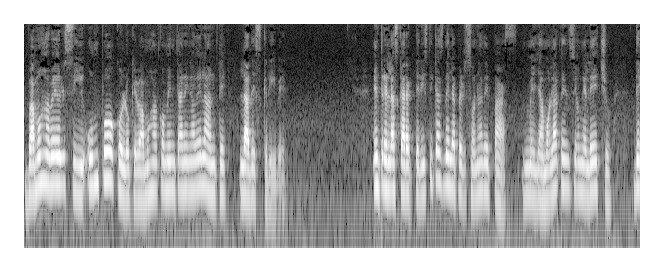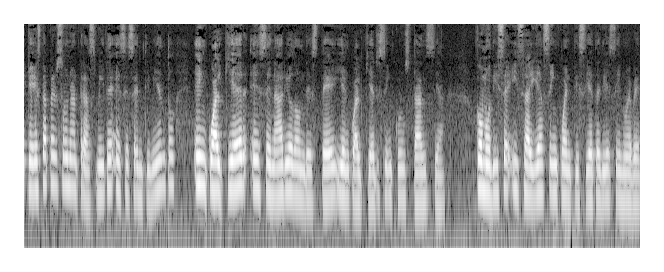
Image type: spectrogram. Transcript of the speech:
Vamos a ver si un poco lo que vamos a comentar en adelante la describe. Entre las características de la persona de paz, me llamó la atención el hecho de que esta persona transmite ese sentimiento en cualquier escenario donde esté y en cualquier circunstancia como dice Isaías 57, 19,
